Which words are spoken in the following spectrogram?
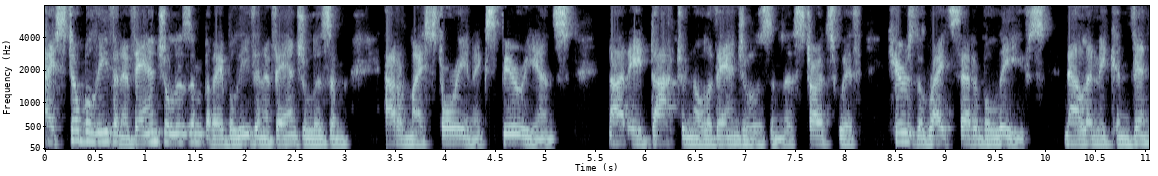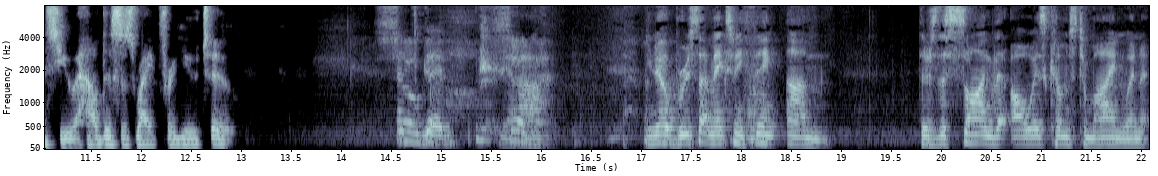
I still believe in evangelism, but I believe in evangelism out of my story and experience, not a doctrinal evangelism that starts with, here's the right set of beliefs. Now let me convince you how this is right for you too. So That's good. good. yeah. good. You know, Bruce, that makes me think. Um, there's this song that always comes to mind when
